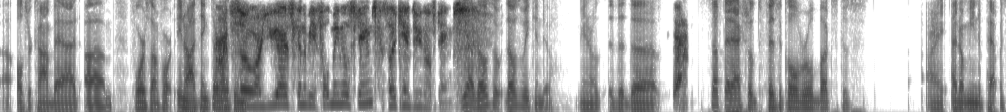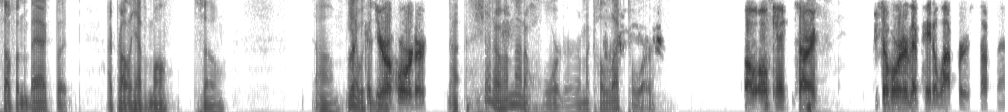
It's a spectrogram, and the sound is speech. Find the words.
uh, Ultra Combat, um, Force on Force. You know, I think they're. All right, looking... So, are you guys going to be filming those games? Because I can't do those games. Yeah, those those we can do. You know, the the yeah. stuff that actual physical rule books because I I don't mean to pat myself on the back, but I probably have them all. So, um, yeah, because you're a hoarder. Uh, shut up! I'm not a hoarder. I'm a collector. Oh, okay. Sorry. He's a hoarder that paid a lot for his stuff. Then.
